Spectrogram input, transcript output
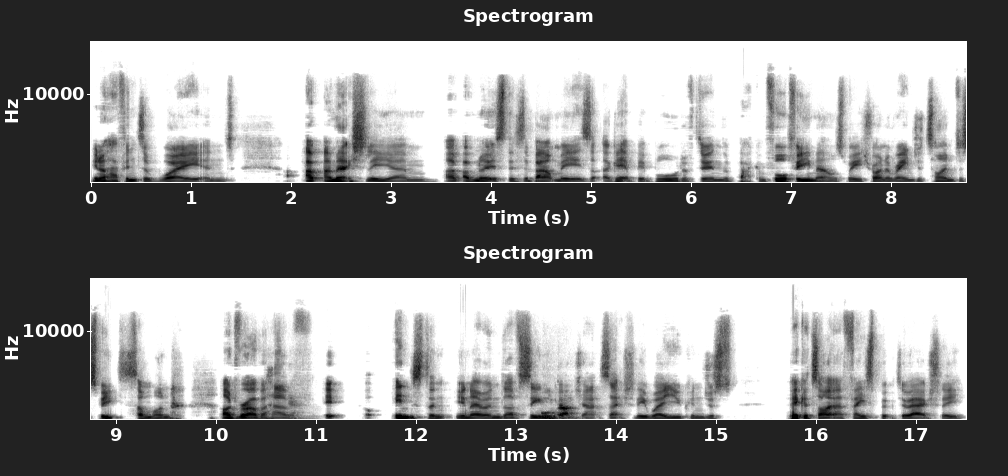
you know having to wait. And I, am actually um, I've noticed this about me is I get a bit bored of doing the back and forth emails where you're trying to arrange a time to speak to someone. I'd rather have it instant, you know. And I've seen chats actually where you can just pick a time. Uh, Facebook do actually.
